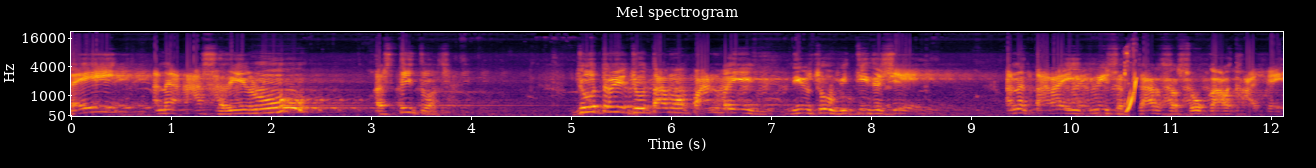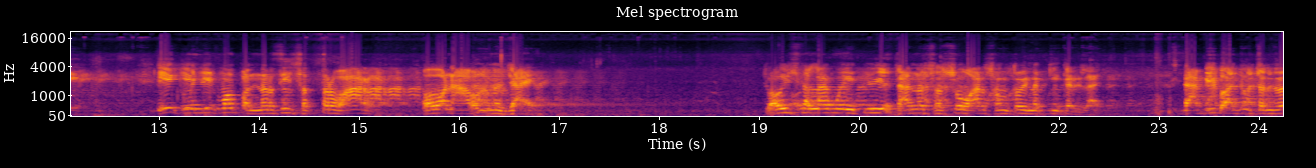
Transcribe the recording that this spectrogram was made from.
લઈ અને આ શરીરનું અસ્તિત્વ છે. જોતરે જોતામાં પાનભાઈ દિવસો વીતી જશે અને તારા એકવીસ હજાર છસો કાળ ખાશે. એક મિનિટમાં પંદરથી સત્તર વાર પવન આવવાનો જાય. ચોવીસ કલાકમાં એકવીસ હજાર ને છસો વાર સંતોએ નક્કી કરેલા છે. ડાબી બાજુ ચંદ્ર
